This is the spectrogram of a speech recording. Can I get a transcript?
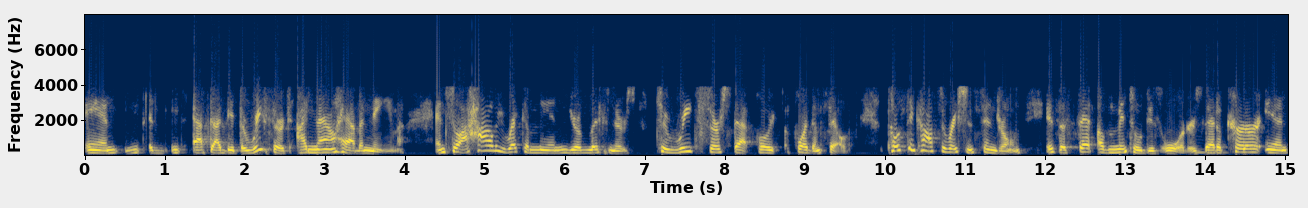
and after I did the research, I now have a name. And so I highly recommend your listeners to research that for, for themselves. Post incarceration syndrome is a set of mental disorders mm-hmm. that occur in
